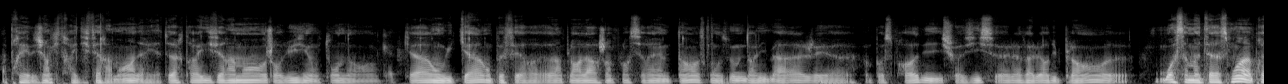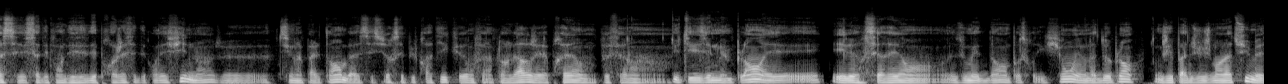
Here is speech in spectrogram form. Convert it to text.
Après, il y a des gens qui travaillent différemment, des réalisateurs qui travaillent différemment. Aujourd'hui, on tourne en 4K, en 8K, on peut faire euh, un plan large, un plan serré en même temps, parce qu'on zoome dans l'image et euh, en post-prod, ils choisissent euh, la valeur du plan. Moi, ça m'intéresse moins. Après, ça dépend des, projets, ça dépend des films. Hein. si on n'a pas le temps, bah, c'est sûr, c'est plus pratique. On fait un plan large et après, on peut faire un, utiliser le même plan et, le serrer en zoomer dedans en post-production et on a deux plans. Donc, j'ai pas de jugement là-dessus, mais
